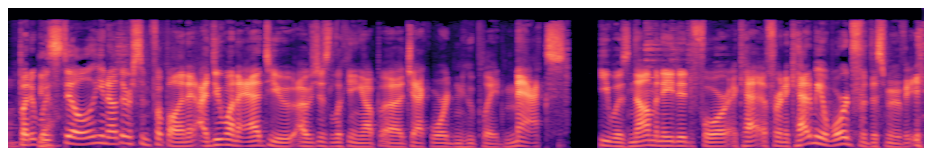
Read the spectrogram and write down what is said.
But it was Yeah. still, you know, there was some football in it. I do want to add to you, I was just looking up uh, Jack Warden, who played Max. He was nominated for a for an Academy Award for this movie,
